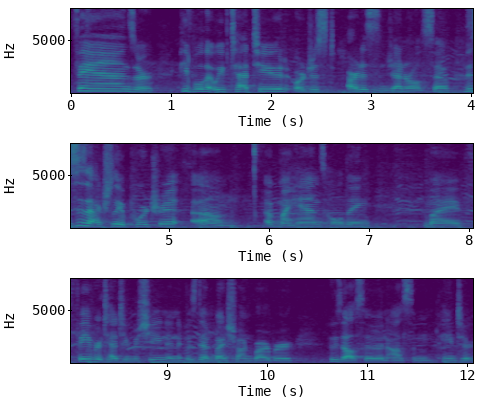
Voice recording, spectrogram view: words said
fans or people that we've tattooed or just artists in general. So this is actually a portrait um, of my hands holding my favorite tattoo machine and it was done by Shawn Barber, who's also an awesome painter.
